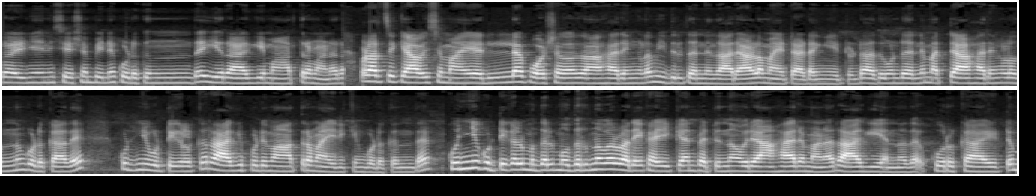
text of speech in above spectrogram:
കഴിഞ്ഞതിന് ശേഷം പിന്നെ കൊടുക്കുന്നത് ഈ റാഗി മാത്രമാണ്. വളർച്ചയ്ക്ക് ആവശ്യമായ എല്ലാ പോഷകാഹാരങ്ങളും ഇതിൽ തന്നെ ധാരാളമായിട്ട് അടങ്ങിയിട്ടുണ്ട്. അതുകൊണ്ട് തന്നെ മറ്റ് ആഹാരങ്ങളൊന്നും കൊടുക്കാതെ കുഞ്ഞു കുട്ടികൾക്ക് റാഗിപ്പൊടി മാത്രമായിരിക്കും കൊടുക്കുന്നത്. കുഞ്ഞു കുട്ടികൾ മുതൽ മുതിർന്നവർ വരെ കഴിക്കാൻ പറ്റുന്ന ഒരു ആഹാരമാണ് റാഗി എന്നത്. കുറുക്കായിട്ടും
